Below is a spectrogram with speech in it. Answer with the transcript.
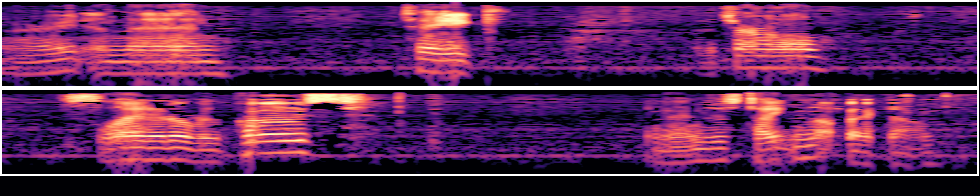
Alright, and then take the terminal, slide it over the post, and then just tighten it up back down.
